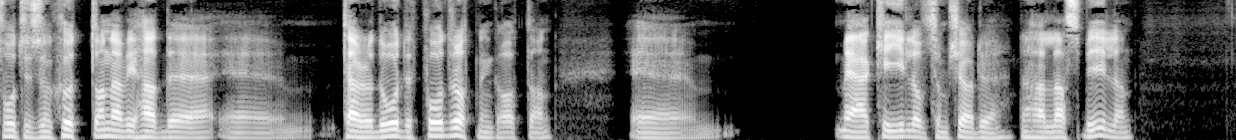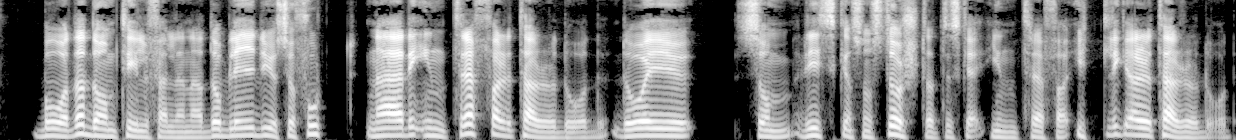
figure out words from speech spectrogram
2017 när vi hade eh, terrordådet på Drottninggatan eh, med Akilov som körde den här lastbilen. Båda de tillfällena, då blir det ju så fort när det inträffar ett terrordåd, då är ju som risken som störst att det ska inträffa ytterligare terrordåd.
